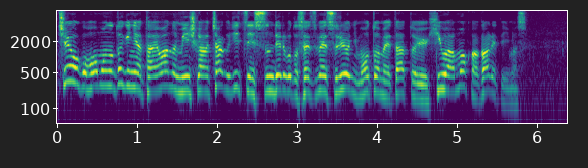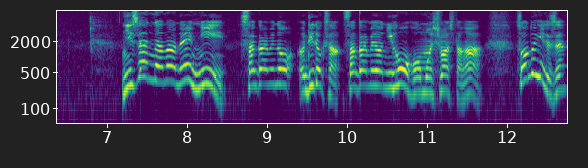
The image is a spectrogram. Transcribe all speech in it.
中国訪問の時には台湾の民主化が着実に進んでいることを説明するように求めたという秘話も書かれています。2007年に3回目の、李登輝さん、3回目の日本を訪問しましたが、その時にですね、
